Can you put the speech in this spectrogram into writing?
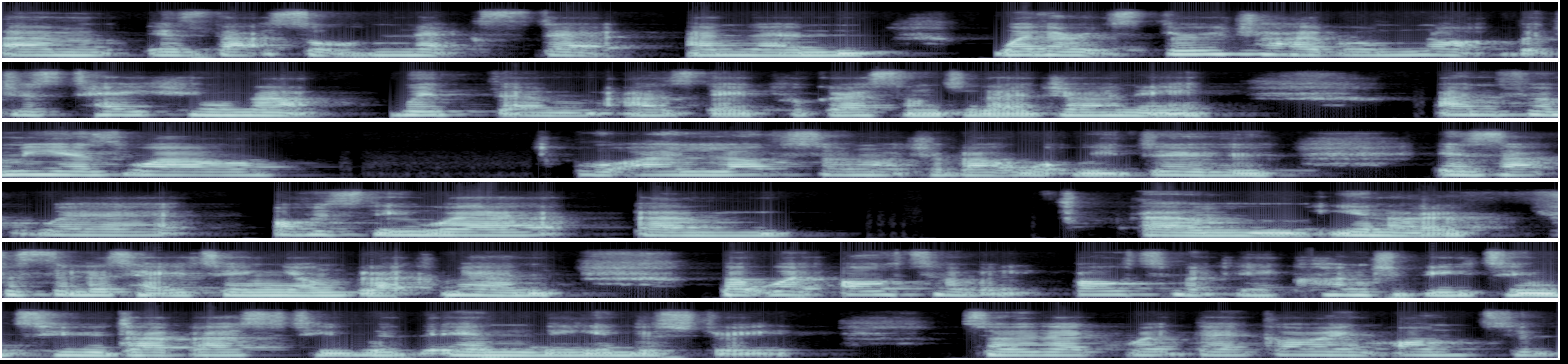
um, is that sort of next step. And then whether it's through tribe or not but just taking that with them as they progress onto their journey. And for me as well what i love so much about what we do is that we're obviously we're um, um, you know, facilitating young black men, but we're ultimately ultimately contributing to diversity within the industry. So they're, they're going on to,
